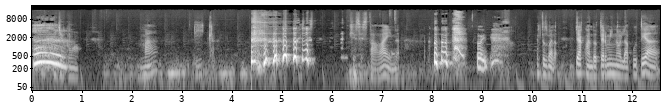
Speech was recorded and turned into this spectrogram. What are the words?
Y yo como, marica. ¿Qué es esta vaina? Entonces, bueno, ya cuando terminó la puteada,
